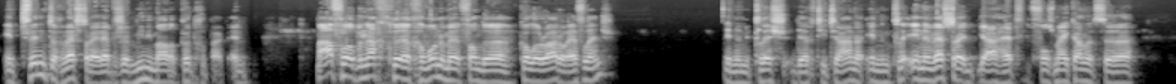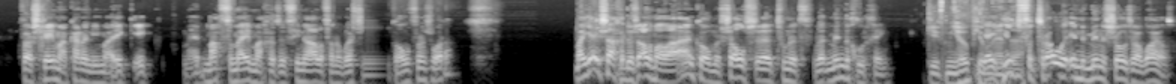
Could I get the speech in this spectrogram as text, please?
In 20 wedstrijden hebben ze minimaal een punt gepakt. En, maar afgelopen nacht eh, gewonnen met, van de Colorado Avalanche. In een clash der titanen. In een, in een wedstrijd, ja, het, volgens mij kan het, eh, qua schema kan het niet, maar ik, ik, het mag, voor mij mag het de finale van de Western Conference worden. Maar jij zag het dus allemaal aankomen, zelfs eh, toen het wat minder goed ging. Give me hope, Jij hield vertrouwen in de Minnesota Wild.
